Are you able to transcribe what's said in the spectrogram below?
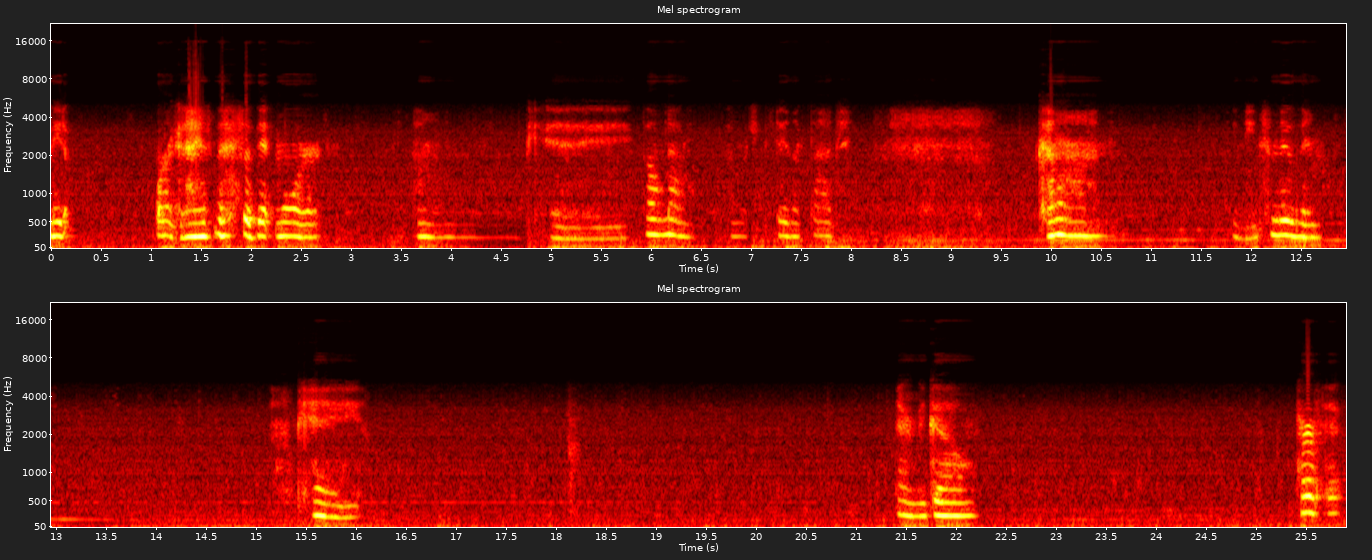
need to organize this a bit more. Um, okay. Oh no, I want you to stay like that. Come on. We need some moving. Okay. There we go. Perfect.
